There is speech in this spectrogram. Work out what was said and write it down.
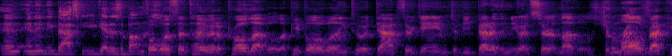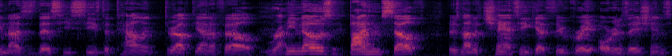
and, and any basket you get is a bonus. But what's that tell you at a pro level? That people are willing to adapt their game to be better than you at certain levels. Jamal recognizes this. He sees the talent throughout the NFL. Right. He knows by himself there's not a chance he can get through great organizations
